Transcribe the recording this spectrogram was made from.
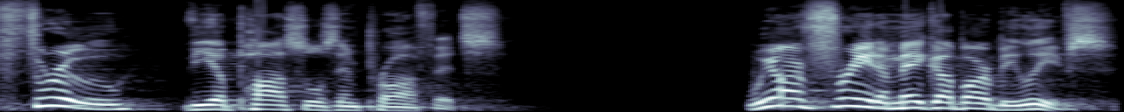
through the apostles and prophets. We aren't free to make up our beliefs.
